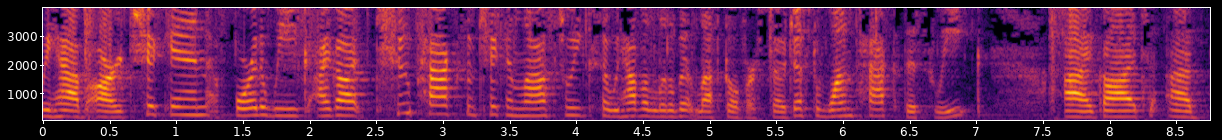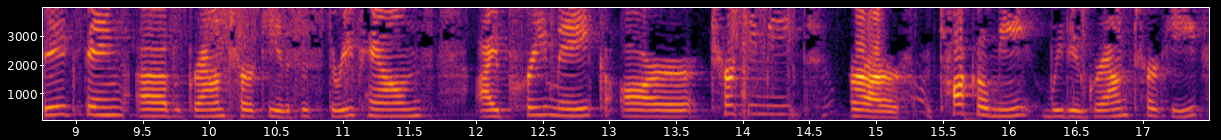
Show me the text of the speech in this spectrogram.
We have our chicken for the week. I got two packs of chicken last week, so we have a little bit left over. So just one pack this week. I got a big thing of ground turkey. This is three pounds. I pre-make our turkey meat or our taco meat. We do ground turkey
